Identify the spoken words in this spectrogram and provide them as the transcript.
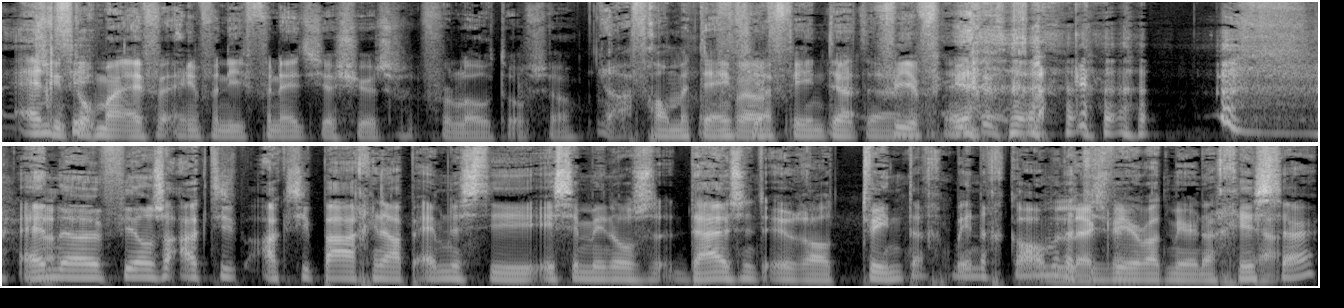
Eh, en Misschien toch maar even een van die Venetia shirts verloten of zo. Ja, vooral meteen Of, via Vinted. ja, via Vinted. En via onze actie, actiepagina op Amnesty is inmiddels 1000 euro 20 binnengekomen. Dat is weer wat meer dan gisteren.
